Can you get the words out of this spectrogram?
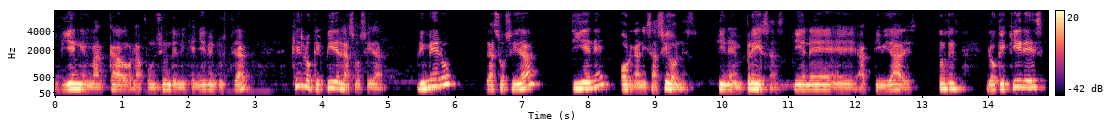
bien enmarcado la función del ingeniero industrial, ¿qué es lo que pide la sociedad? Primero, la sociedad tiene organizaciones, tiene empresas, tiene eh, actividades. Entonces, lo que quiere es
